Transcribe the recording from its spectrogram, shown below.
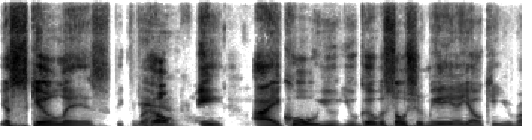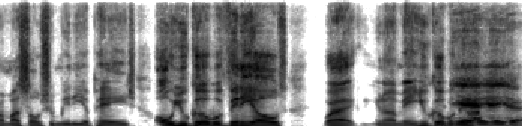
your skill is for yeah. help me all right, cool. You you good with social media? Yo, can you run my social media page? Oh, you good with videos? Right. You know what I mean? You good with yeah, content? yeah, yeah.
